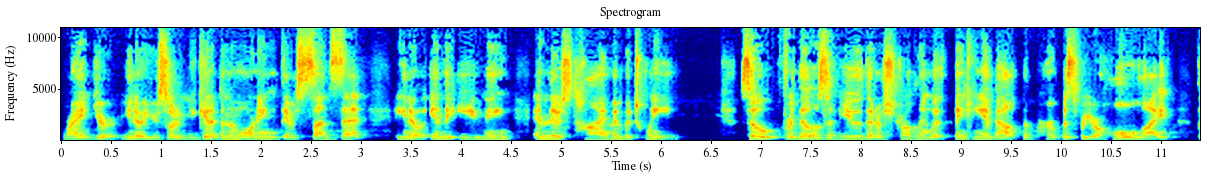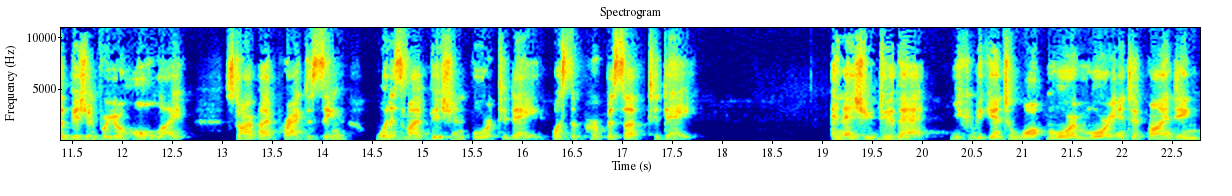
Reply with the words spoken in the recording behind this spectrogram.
right? You're, you know, you're sort of, you get up in the morning, there's sunset, you know, in the evening, and there's time in between. So, for those of you that are struggling with thinking about the purpose for your whole life, the vision for your whole life, start by practicing what is my vision for today? What's the purpose of today? And as you do that, you can begin to walk more and more into finding,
